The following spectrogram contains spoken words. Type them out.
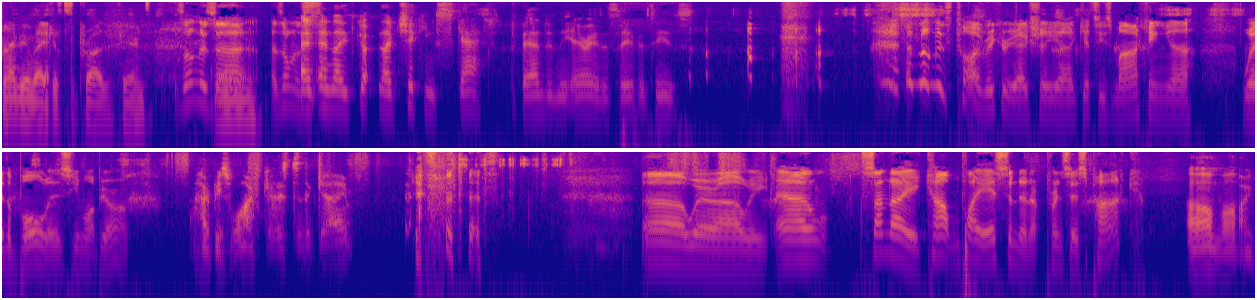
Maybe we'll make a surprise appearance. As long as, uh, Um, as long as, And, and they've got they're checking scat found in the area to see if it is. As long as Ty Vickery actually uh, gets his marking uh, where the ball is, you might be right. I hope his wife goes to the game. uh, where are we? Uh, Sunday, Carlton play Essendon at Princes Park. Oh my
